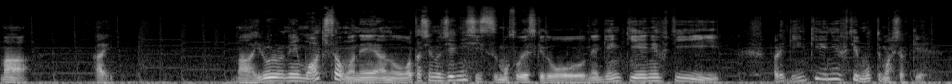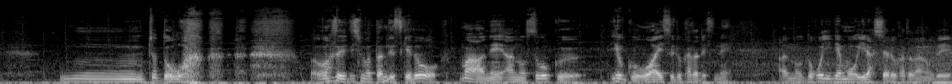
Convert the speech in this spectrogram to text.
まあはい。まあいろいろね、もう、アキさんはね、あの、私のジェネシスもそうですけど、ね、元気 NFT、あれ？元気 NFT 持ってましたっけ？うーん、ちょっと 忘れてしまったんですけど、まあね、あの、すごくよくお会いする方ですね。あの、どこにでもいらっしゃる方なので、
